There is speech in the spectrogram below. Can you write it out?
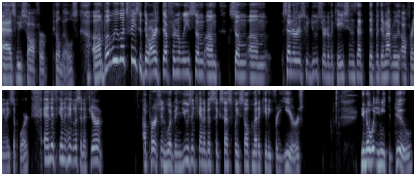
as we saw for pill mills um but we let's face it there are definitely some um some um centers who do certifications that, that but they're not really offering any support and if you know, hey listen if you're a person who had been using cannabis successfully self-medicating for years you know what you need to do?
